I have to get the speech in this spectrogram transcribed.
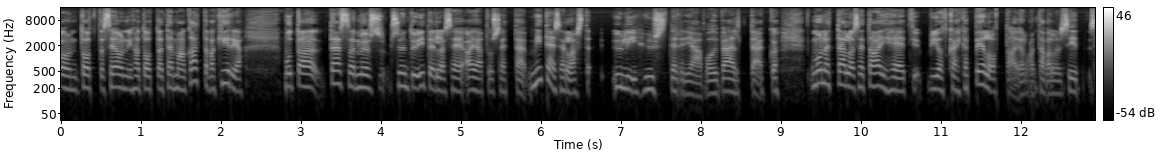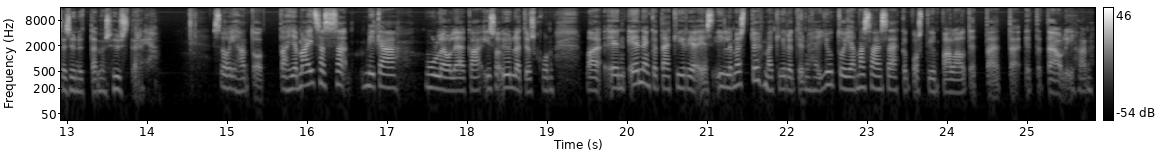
On totta, se on ihan totta. Tämä on kattava kirja, mutta tässä myös syntyy itsellä se ajatus, että miten sellaista ylihysteriaa voi välttääkö. Monet tällaiset aiheet, jotka ehkä pelottaa jollain tavalla, niin se synnyttää myös hysteriaa. Se on ihan totta. Ja mä itse asiassa, mikä mulle oli aika iso yllätys, kun mä en, ennen kuin tämä kirja edes ilmestyi, mä kirjoitin yhden jutun ja mä sain sähköpostiin palautetta, että, että tämä oli ihan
